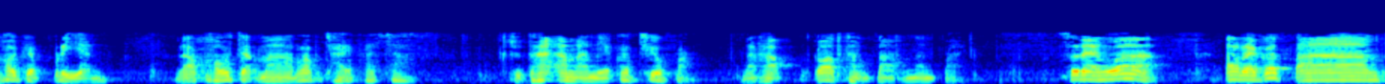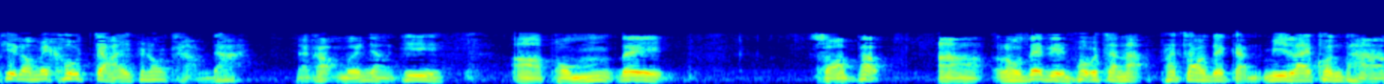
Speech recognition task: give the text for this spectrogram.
เขาจะเปลี่ยน แล้วเขาจะมารับใช้พระเจ้า สุดท้ายอามาเนียก็เชื่อฟังนะครับ ก็ทำตามนั้นไป แสดงว่าอะไรก็ตามที่เราไม่เข้าใจพี่น้องถามได้นะครับ เหมือนอย่างที่ผมได้สอนพระเราได้เรียนพระวจนะพระเจ้าด้วยกัน มีหลายคนถาม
